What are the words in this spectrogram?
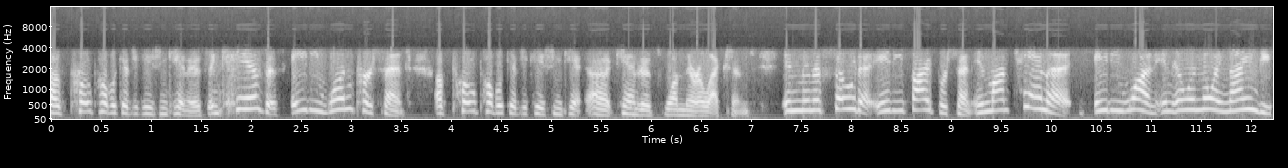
of pro public education candidates. In Kansas, 81% of pro public education ca- uh, candidates won their elections. In Minnesota, 85%. In Montana, 81. In Illinois, 90.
